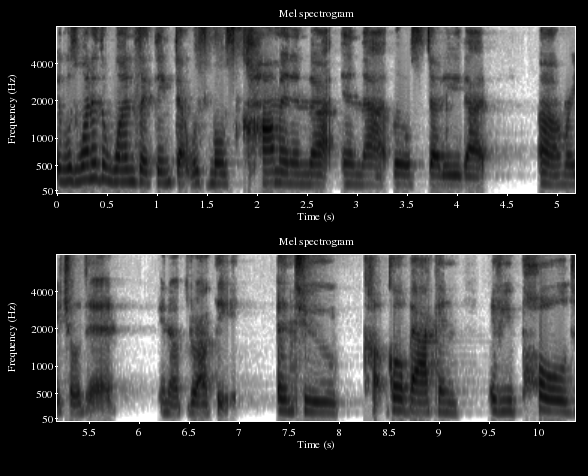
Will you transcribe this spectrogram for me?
it was one of the ones i think that was most common in that in that little study that um, rachel did you know throughout the and to go back and if you polled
